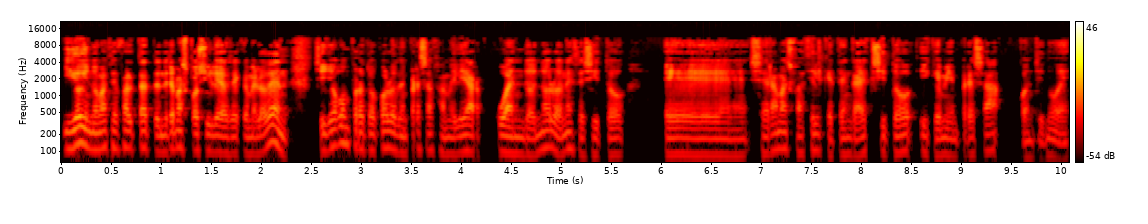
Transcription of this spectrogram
y hoy no me hace falta, tendré más posibilidades de que me lo den. Si yo hago un protocolo de empresa familiar cuando no lo necesito, eh, será más fácil que tenga éxito y que mi empresa continúe.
